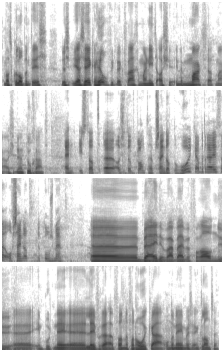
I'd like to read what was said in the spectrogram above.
wat kloppend is. Dus ja, zeker heel veel feedback vragen, maar niet als je in de markt staat, maar als je er naartoe gaat. En is dat, als je het over klanten hebt, zijn dat de horecabedrijven of zijn dat de consumenten? Eh, beide, waarbij we vooral nu eh, input eh, leveren van, van horeca, ondernemers en klanten.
